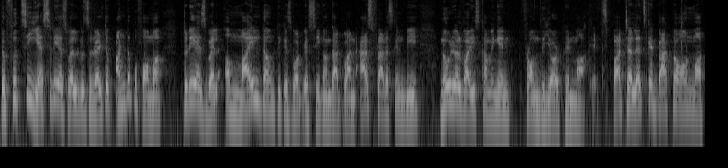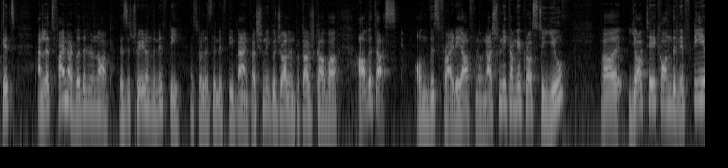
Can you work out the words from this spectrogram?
The FTSE yesterday as well was a relative underperformer. Today as well, a mild downtick is what we're seeing on that one, as flat as can be. No real worries coming in from the European markets. But uh, let's get back to our own markets and let's find out whether or not there's a trade on the Nifty as well as the Nifty Bank. Ashwani Gujral and Prakash Gaba are with us on this Friday afternoon. Ashwani, coming across to you. Uh, your take on the Nifty,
